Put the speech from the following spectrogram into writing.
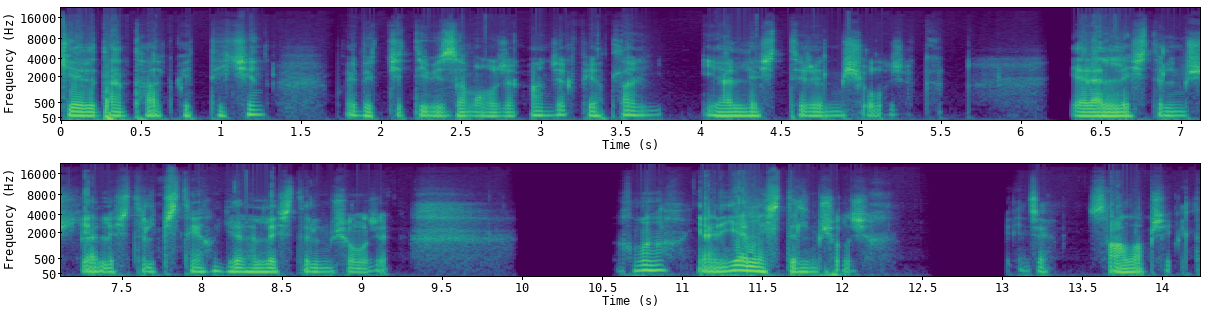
geriden takip ettiği için evet ciddi bir zam olacak ancak fiyatlar yerleştirilmiş olacak. Yerelleştirilmiş, yerleştirilmiş değil, yerelleştirilmiş olacak. Ama yani yerleştirilmiş olacak. Bence sağlam şekilde.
